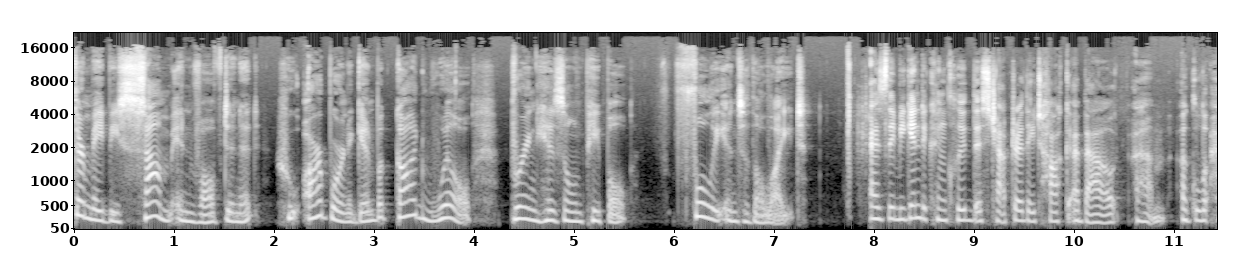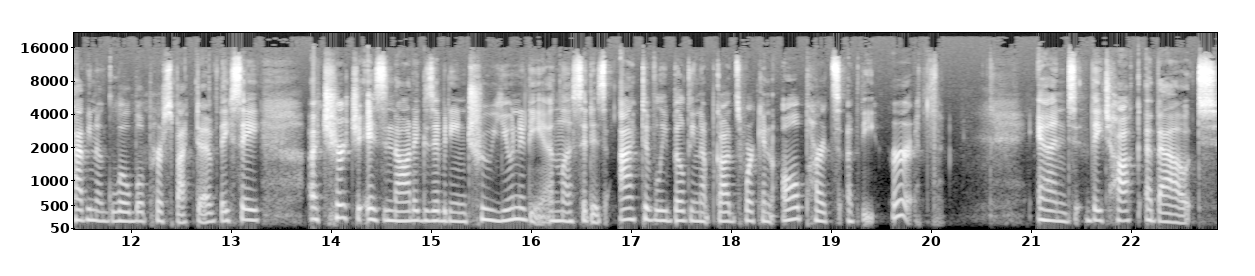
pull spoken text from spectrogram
There may be some involved in it who are born again, but God will bring his own people fully into the light. As they begin to conclude this chapter, they talk about um, a glo- having a global perspective. They say a church is not exhibiting true unity unless it is actively building up God's work in all parts of the earth. And they talk about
